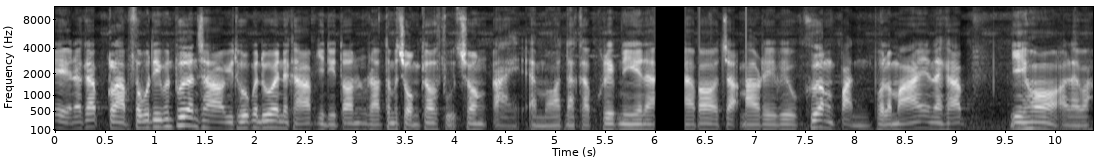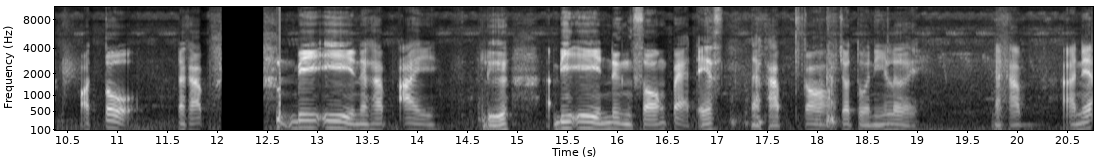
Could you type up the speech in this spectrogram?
เอนะครับกลับสวัสดีเพื่อนๆชาว YouTube กันด้วยนะครับ ยินดีต้อนรับท่านผู้ชมเข้าสู่ช่อง i am m o d นะครับ คลิปนี้นะครับก็จะมารีวิวเครื่องปั่นผลไม้นะครับ ยี่ห้ออะไรวะออโต้นะครับ BE นะครับ i หรือ BE 1 2 8 S นะครับ ก็เจ้าตัวนี้เลยนะครับ อันนี้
